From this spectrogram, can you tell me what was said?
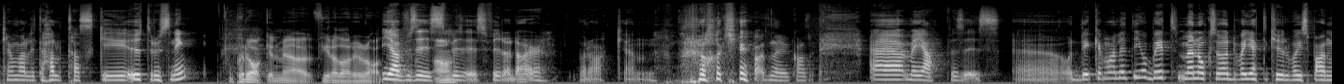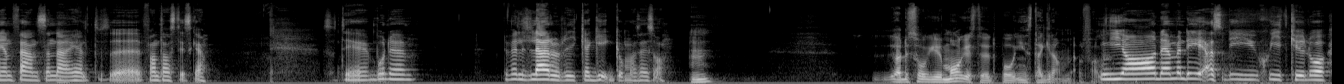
kan vara lite halvtaskig utrustning. På raken menar fyra dagar i rad? Ja, precis. Ja. precis. Fyra dagar på raken. På raken, nu är det konstigt. Eh, men ja, precis. Eh, och det kan vara lite jobbigt. Men också, det var jättekul att vara i Spanien. Fansen där är helt eh, fantastiska. Så det är både... Det är väldigt lärorika gig om man säger så. Ja, det såg ju magiskt ut på Instagram i alla fall. Ja, nej, men det, är- alltså, det är ju skitkul och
